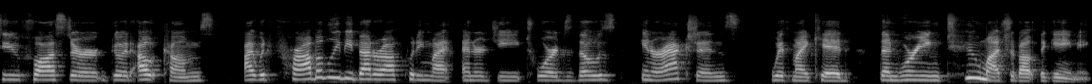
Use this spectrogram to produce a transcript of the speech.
to foster good outcomes, I would probably be better off putting my energy towards those interactions with my kid than worrying too much about the gaming.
